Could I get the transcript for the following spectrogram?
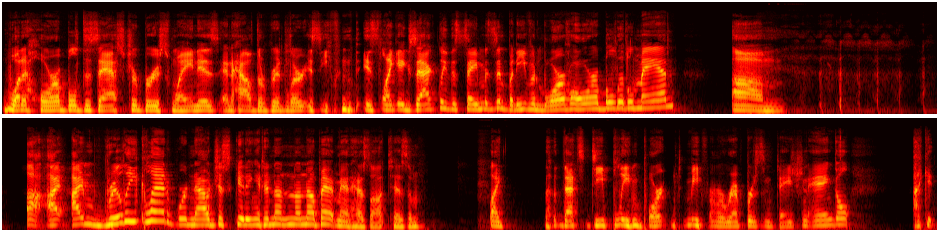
what a horrible disaster Bruce Wayne is, and how the Riddler is even is like exactly the same as him, but even more of a horrible little man. Um, I I- I'm really glad we're now just getting into no no no Batman has autism, like that's deeply important to me from a representation angle. I could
